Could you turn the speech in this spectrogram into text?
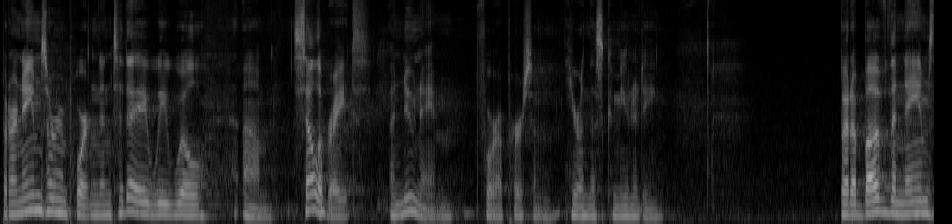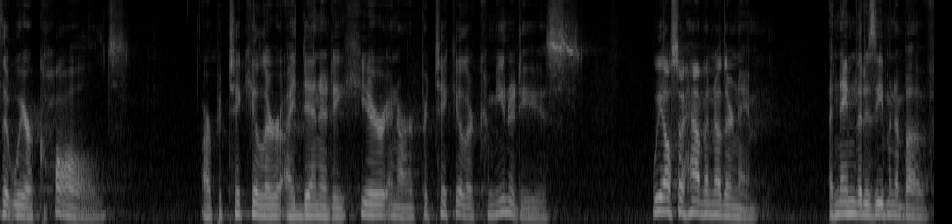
But our names are important, and today we will um, celebrate a new name for a person here in this community. But above the names that we are called, our particular identity here in our particular communities, we also have another name, a name that is even above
